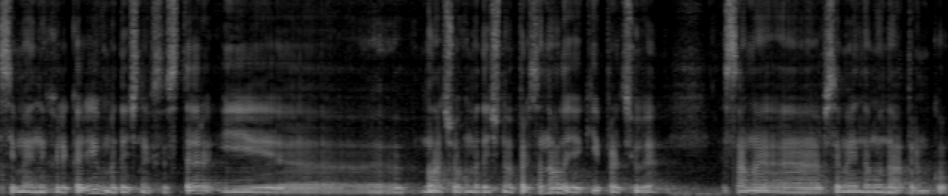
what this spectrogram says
сімейних лікарів, медичних сестер і е, младшого медичного персоналу, який працює саме е, в сімейному напрямку.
